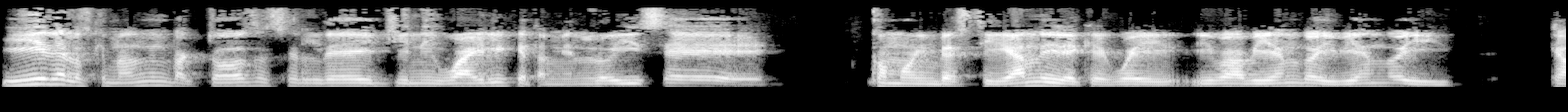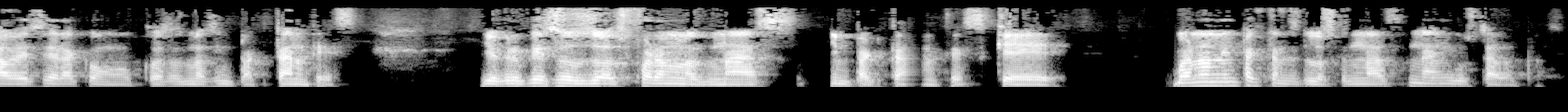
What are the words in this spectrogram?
y de los que más me impactó es el de Ginny Wiley, que también lo hice como investigando y de que, güey, iba viendo y viendo y cada vez era como cosas más impactantes. Yo creo que esos dos fueron los más impactantes que, bueno, no impactantes, los que más me han gustado, pues.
